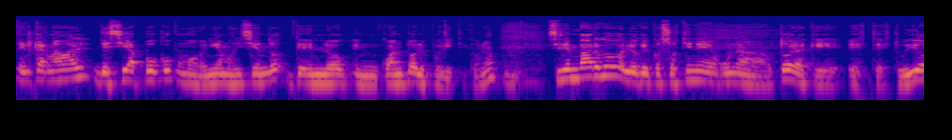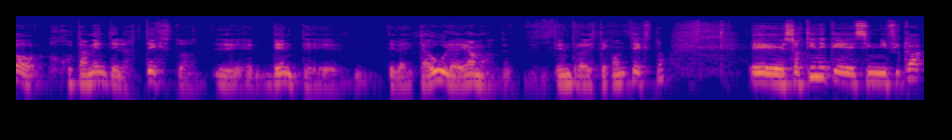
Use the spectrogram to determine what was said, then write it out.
el carnaval decía poco, como veníamos diciendo, de- en, lo, en cuanto a lo político. ¿no? Sin embargo, lo que sostiene una autora que este, estudió justamente los textos de, la dictadura, digamos, de- dentro de este contexto, eh, sostiene que significa,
